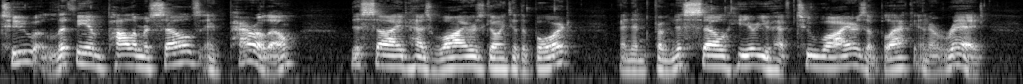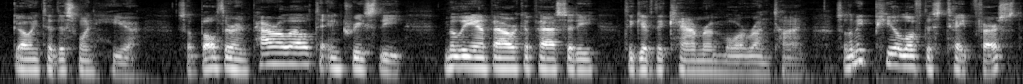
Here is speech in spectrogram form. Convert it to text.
two lithium polymer cells in parallel this side has wires going to the board, and then from this cell here you have two wires, a black and a red, going to this one here. So both are in parallel to increase the milliamp hour capacity to give the camera more runtime. So let me peel off this tape first.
